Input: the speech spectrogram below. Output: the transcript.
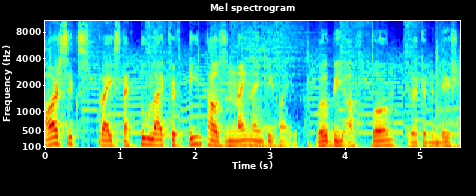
R6 priced at 2,15,995 will be our firm recommendation.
